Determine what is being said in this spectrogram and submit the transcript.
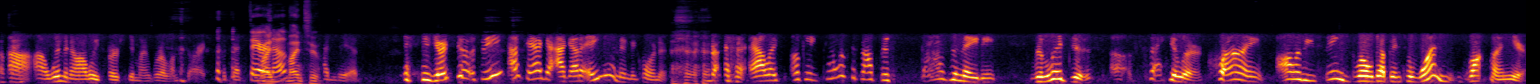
Okay. Uh, uh, women are always first in my world. I'm sorry, but that's Fair mine, enough. Mine too. I did. You're sure? See, okay, I got I got an amen in the corner. Alex, okay, tell us about this fascinating religious, uh, secular, crime, all of these things rolled up into one drama here.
